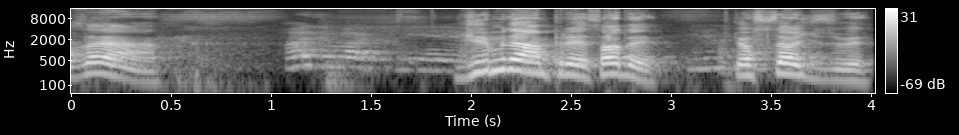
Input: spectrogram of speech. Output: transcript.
Uzayan. Hadi bakayım. 20 dənə pres. Hadi. Göstər gücünü.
